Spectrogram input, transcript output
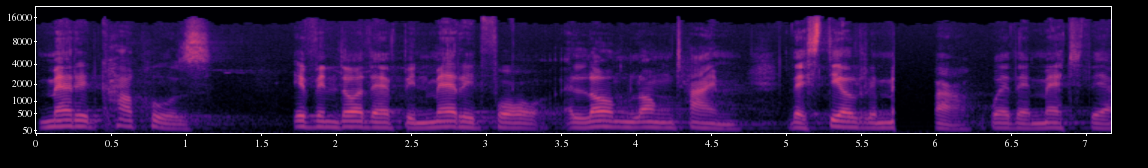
Married couples, even though they've been married for a long, long time, they still remember where they met their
